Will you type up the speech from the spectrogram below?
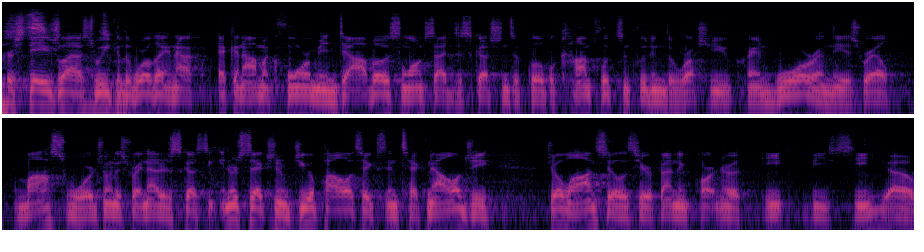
First stage last week at the World Economic Forum in Davos, alongside discussions of global conflicts, including the Russia-Ukraine war and the Israel-Hamas war. Join us right now to discuss the intersection of geopolitics and technology. Joe Lonsdale is here, founding partner of 8VC, uh,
